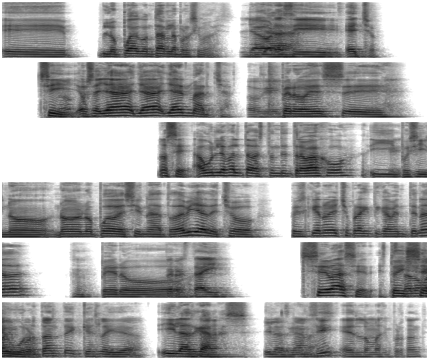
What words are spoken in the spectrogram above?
eh, lo pueda contar la próxima vez. ya ahora sí, hecho. Sí, ¿no? o sea, ya, ya, ya en marcha. Pero es. eh, no sé, aún le falta bastante trabajo. Y pues sí, no, no, no puedo decir nada todavía. De hecho, pues es que no he hecho prácticamente nada. Pero. Pero está ahí. Se va a hacer, estoy Está lo más seguro. importante que es la idea. Y las ganas. Y las ganas. Sí, es lo más importante.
